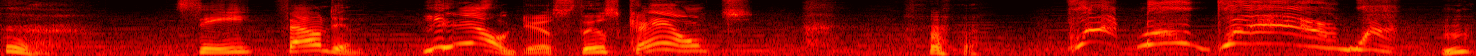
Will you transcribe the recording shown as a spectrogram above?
Hmm? See? Found him. Yeah, I guess this counts. Get me down!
